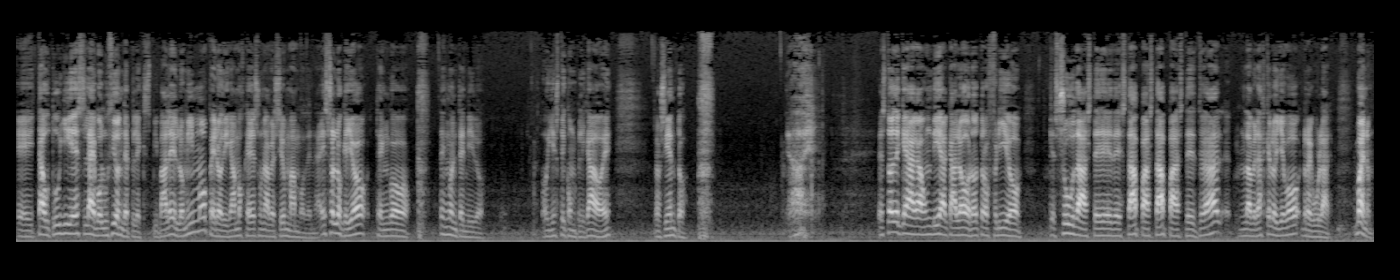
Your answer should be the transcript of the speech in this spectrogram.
eh, Tautuji es la evolución de Plexpi, ¿vale? Lo mismo, pero digamos que es una versión más moderna. Eso es lo que yo tengo, tengo entendido. Hoy estoy complicado, ¿eh? Lo siento. Esto de que haga un día calor, otro frío, que sudas, te destapas, tapas, te, la verdad es que lo llevo regular. Bueno,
